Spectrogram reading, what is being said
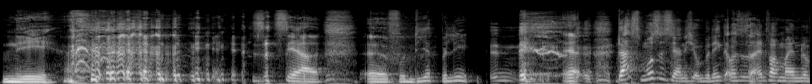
Nee. das ist ja äh, fundiert belegt. ja. Das muss es ja nicht unbedingt, aber es ist einfach meine,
